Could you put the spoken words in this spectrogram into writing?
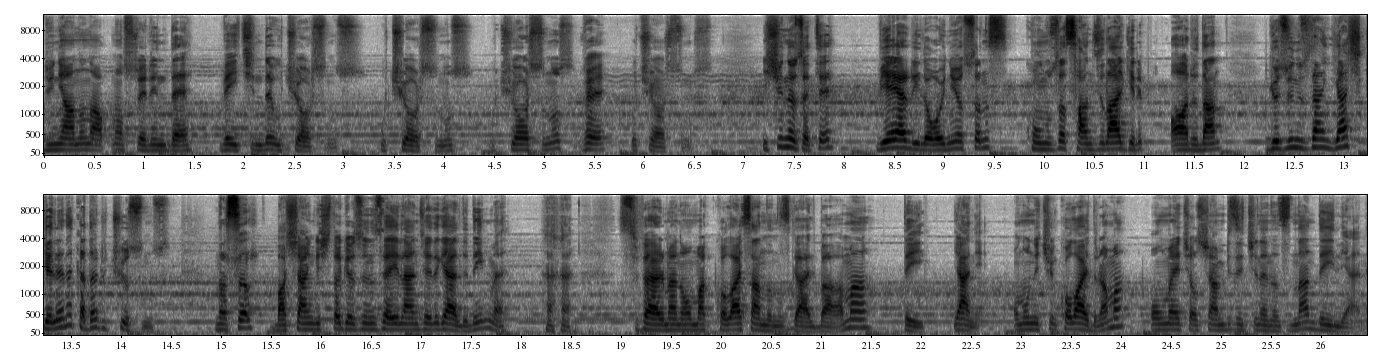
dünyanın atmosferinde ve içinde uçuyorsunuz. Uçuyorsunuz, uçuyorsunuz ve uçuyorsunuz. İşin özeti VR ile oynuyorsanız kolunuza sancılar girip ağrıdan gözünüzden yaş gelene kadar uçuyorsunuz. Nasıl? Başlangıçta gözünüze eğlenceli geldi değil mi? Süpermen olmak kolay sandınız galiba ama değil. Yani onun için kolaydır ama olmaya çalışan biz için en azından değil yani.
